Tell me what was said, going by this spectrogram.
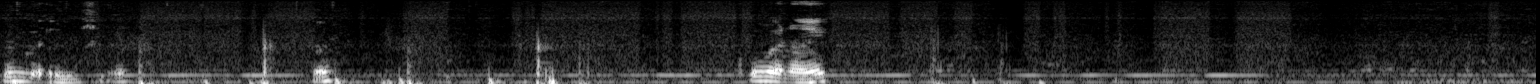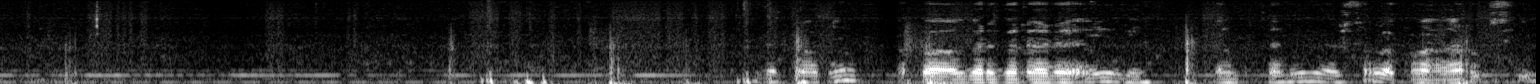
Kok nggak MC ya Hah? kok nggak naik? Kenapa apa gara-gara ada ini. Yang pertandingan harusnya nggak pengaruh sih.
